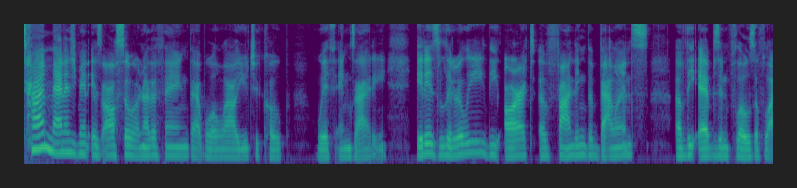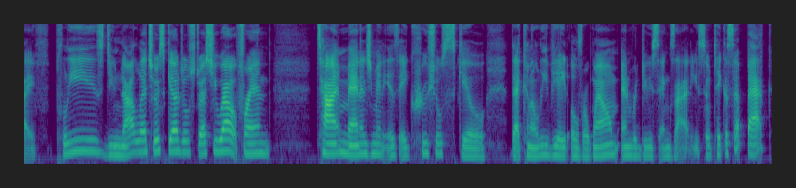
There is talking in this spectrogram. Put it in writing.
Time management is also another thing that will allow you to cope with anxiety. It is literally the art of finding the balance of the ebbs and flows of life. Please do not let your schedule stress you out, friend. Time management is a crucial skill that can alleviate overwhelm and reduce anxiety. So take a step back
